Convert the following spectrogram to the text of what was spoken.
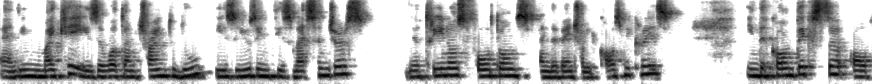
And in my case, what I'm trying to do is using these messengers, neutrinos, photons, and eventually cosmic rays, in the context of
